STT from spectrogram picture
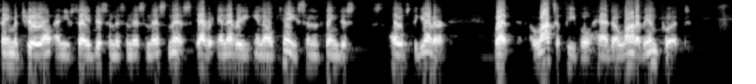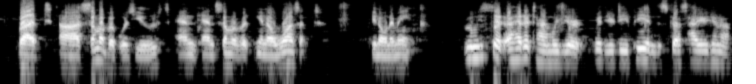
same material and you say this and this and this and this and this every in every you know case and the thing just holds together. But lots of people had a lot of input but uh, some of it was used and and some of it you know wasn't you know what i mean I mean, you sit ahead of time with your with your DP and discuss how you're gonna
